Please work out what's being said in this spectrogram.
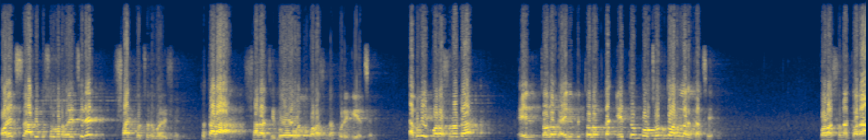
অনেক সাহাবি মুসলমান হয়েছিলেন, ষাট বছর বয়সে। তো তারা সারা জীবন পড়াশোনা করে গিয়েছেন। এবং এই পড়াশোনাটা তলব এই তলবটা এত পছন্দ আল্লাহর কাছে। পড়াশোনা করা,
